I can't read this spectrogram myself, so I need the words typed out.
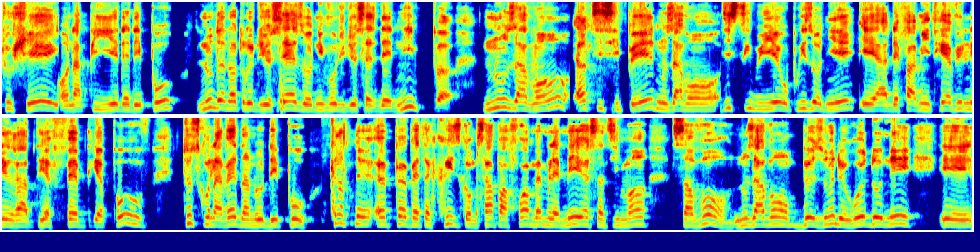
touchés. On a pillé des dépôts. Nous, dans notre diocèse, au niveau du diocèse des Nipes, nous avons anticipé, nous avons distribué aux prisonniers et à des familles très vulnérables, très faibles, très pauvres, tout ce qu'on avait dans nos dépôts. Quand un peuple est en crise comme ça, parfois même les meilleurs sentiments s'en vont. Nous avons besoin de redonner et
